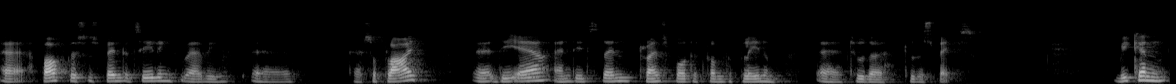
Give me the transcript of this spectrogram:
above the suspended ceiling where we supply the air and it's then transported from the plenum to the to the space. We can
